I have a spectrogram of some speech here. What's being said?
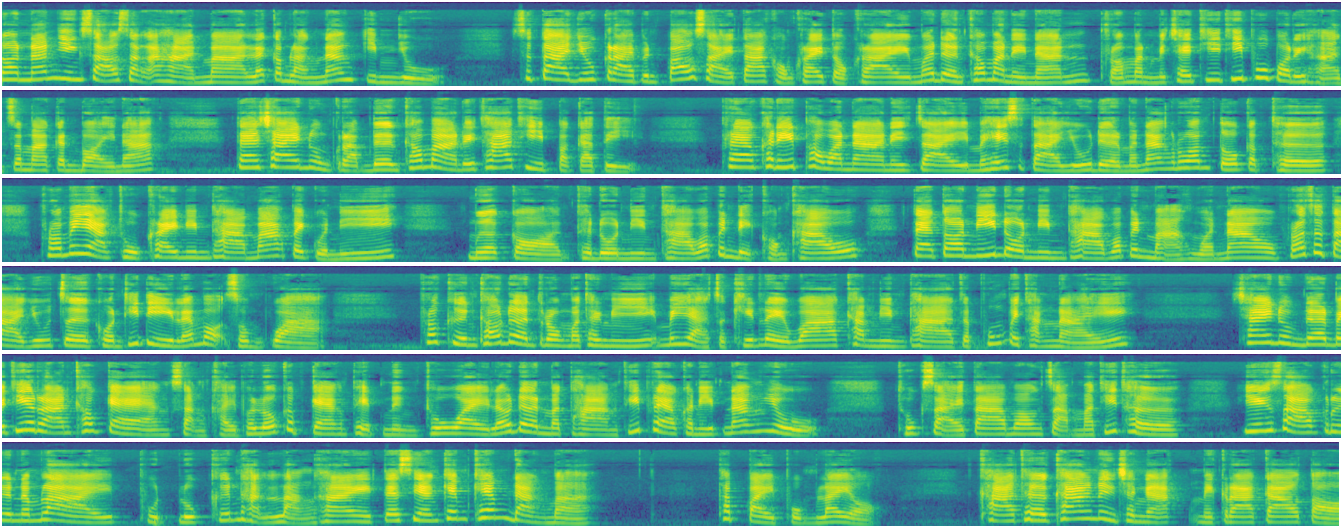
ตอนนั้นหญิงสาวสั่งอาหารมาและกำลังนั่งกินอยู่ สตายุกลายเป็นเป้าสายตาของใครต่อใครเมื่อเดินเข้ามาในนั้น เพราะมันไม่ใช่ที่ที่ผู้บริหารจะมากันบ่อยนัก แต่ชายหนุ่มกลับเดินเข้ามาด้วยท่าทีปกติ แพรวคณิตภาวนาในใจไม่ให้สตายุเดินมานั่งร่วมโต๊ะกับเธอ เพราะไม่อยากถูกใครนินทามากไปกว่านี้ เมื่อก่อนเธอโดนนินทาว่าเป็นเด็กของเขา แต่ตอนนี้โดนนินทาว่าเป็นหมาหัวเน่า เพราะสตายุเจอคนที่ดีและเหมาะสมกว่าเพราะคืนเขาเดินตรงมาทางนี้ไม่อยากจะคิดเลยว่าคำนินทาจะพุ่งไปทางไหน ชายหนุ่มเดินไปที่ร้านข้าวแกง สั่งไข่พะโล้กับแกงเผ็ดหนึ่งถ้วย แล้วเดินมาทางที่แพรวคณิตนั่งอยู่ ทุกสายตามองจับมาที่เธอหญิงสาวกลืนน้ำลาย ผุดลุกขึ้นหันหลังให้ แต่เสียงเข้มๆดังมา ถ้าไปผมไล่ออกขาเธอข้างหนึ่งชะงัก ไม่กล้าก้าวต่อ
